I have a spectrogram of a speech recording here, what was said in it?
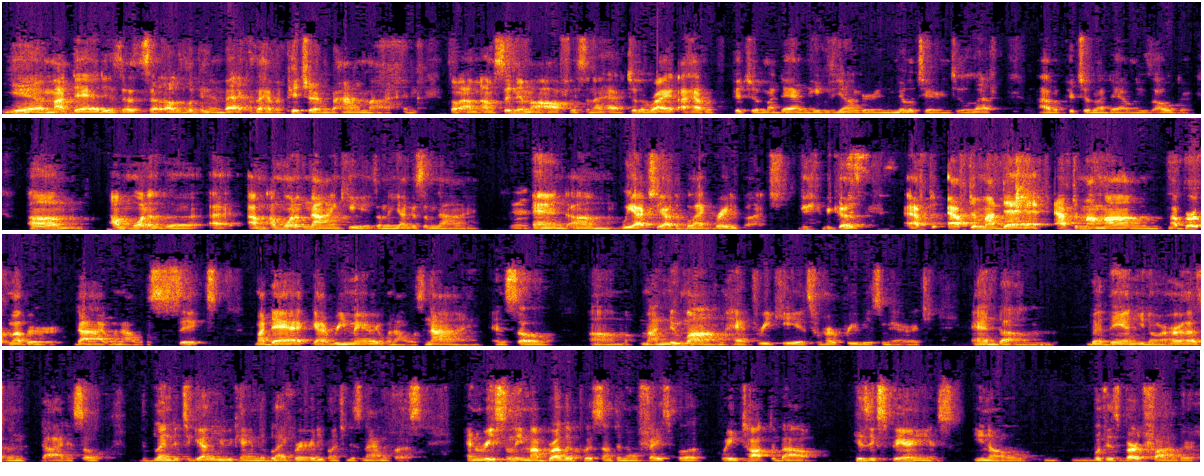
Yeah, my dad is. As I said, I was looking in back because I have a picture of him behind my. And so I'm, I'm sitting in my office, and I have to the right, I have a picture of my dad when he was younger in the military, and to the left, I have a picture of my dad when he was older. Um, I'm one of the I, am I'm, I'm one of nine kids. I'm the youngest of 9 mm-hmm. and um, we actually are the Black Brady bunch because after after my dad, after my mom, my birth mother died when I was six. My dad got remarried when I was nine, and so um, my new mom had three kids from her previous marriage, and um, but then you know her husband died, and so blended together we became the Black Brady bunch, and there's nine of us. And recently, my brother put something on Facebook where he talked about his experience, you know, with his birth father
